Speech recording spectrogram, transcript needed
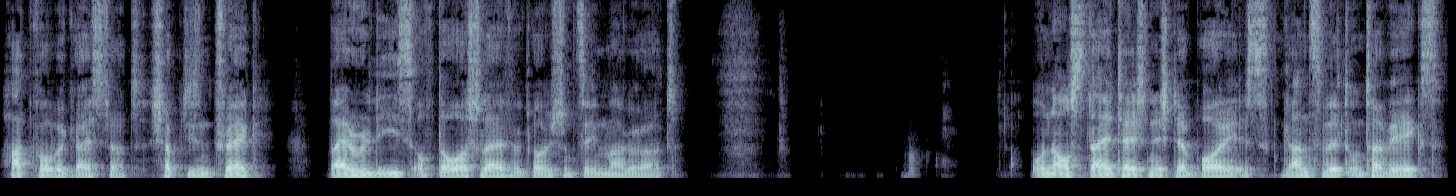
hardcore begeistert. Ich habe diesen Track bei Release auf Dauerschleife, glaube ich, schon zehnmal gehört. Und auch styletechnisch, der Boy ist ganz wild unterwegs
